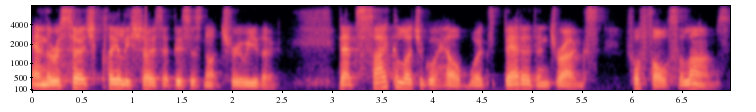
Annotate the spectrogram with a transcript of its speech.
and the research clearly shows that this is not true either. That psychological help works better than drugs for false alarms.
